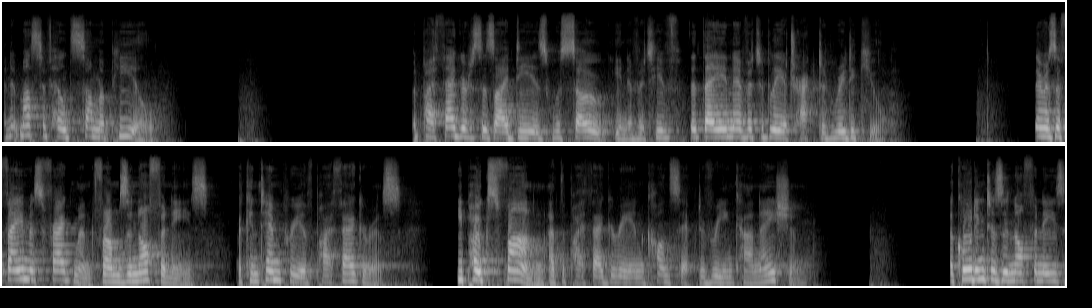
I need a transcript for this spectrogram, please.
and it must have held some appeal. But Pythagoras' ideas were so innovative that they inevitably attracted ridicule. There is a famous fragment from Xenophanes, a contemporary of Pythagoras. He pokes fun at the Pythagorean concept of reincarnation. According to Xenophanes,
